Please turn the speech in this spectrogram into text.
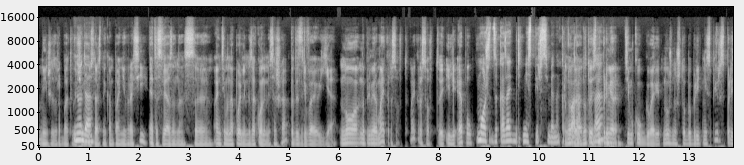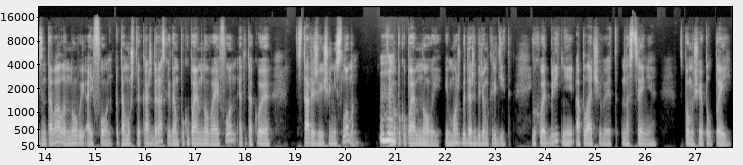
меньше зарабатывают, Ну чем да. государственные компании в России. Это связано с э, антимонопольными законами США, подозреваю я. Но, например, Microsoft. Microsoft или Apple Может заказать Бритни Спирс себе на Ну корпорат. да, ну то есть, да? например, Тим Кук говорит, нужно, чтобы Бритни Спирс презентовала новый iPhone, потому что каждый раз, когда мы покупаем новый iPhone, это такое, старый же еще не сломан, Мгм. а мы покупаем новый, и, может быть, даже берем кредит. Выходит Бритни, оплачивает на сцене с помощью Apple Pay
